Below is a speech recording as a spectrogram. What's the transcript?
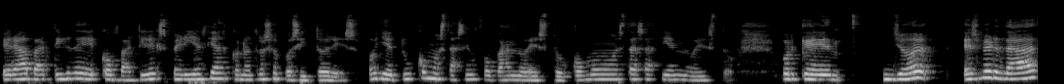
era a partir de compartir experiencias con otros opositores. Oye, ¿tú cómo estás enfocando esto? ¿Cómo estás haciendo esto? Porque yo, es verdad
